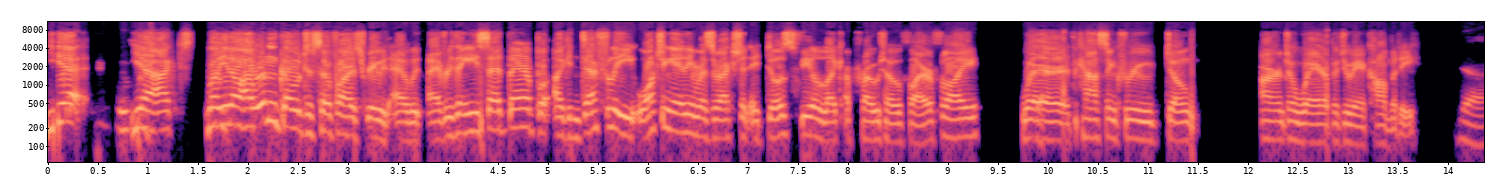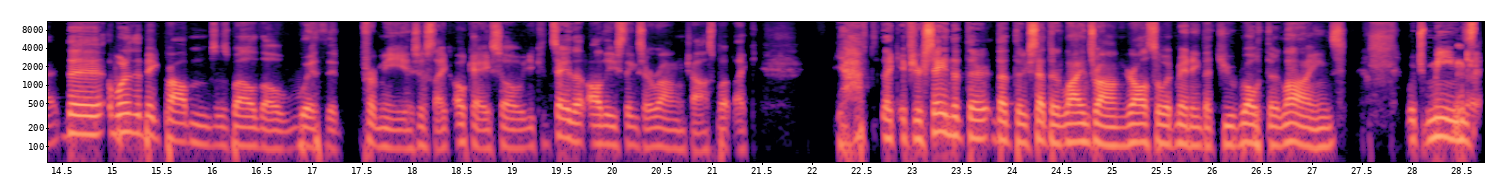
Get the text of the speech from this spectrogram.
Yeah, yeah. I, well, you know, I wouldn't go to so far as to agree with, with everything he said there, but I can definitely watching Alien Resurrection. It does feel like a proto Firefly, where the cast and crew don't aren't aware they're doing a comedy. Yeah, the one of the big problems as well, though, with it for me is just like okay, so you can say that all these things are wrong, Joss, but like you have to, like if you're saying that they're that they said their lines wrong, you're also admitting that you wrote their lines, which means you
